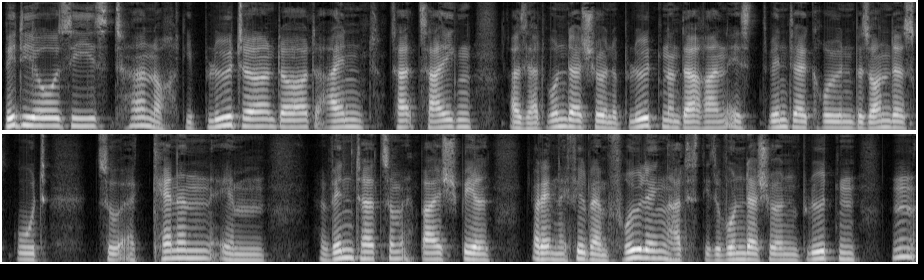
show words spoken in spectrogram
Video siehst, noch die Blüte dort einzeigen. Also er hat wunderschöne Blüten und daran ist Wintergrün besonders gut zu erkennen. Im Winter zum Beispiel, oder vielmehr im Frühling hat es diese wunderschönen Blüten hm,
